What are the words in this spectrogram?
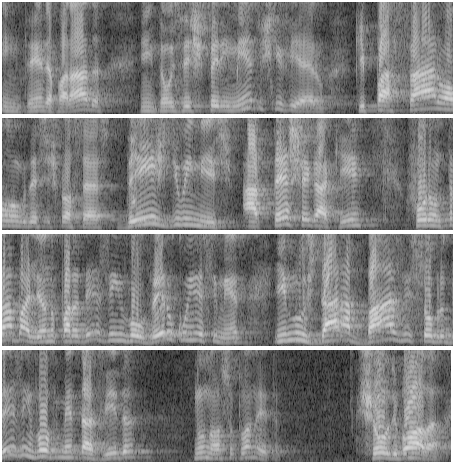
Entende a parada? Então, os experimentos que vieram, que passaram ao longo desses processos, desde o início até chegar aqui, foram trabalhando para desenvolver o conhecimento e nos dar a base sobre o desenvolvimento da vida no nosso planeta. Show de bola?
